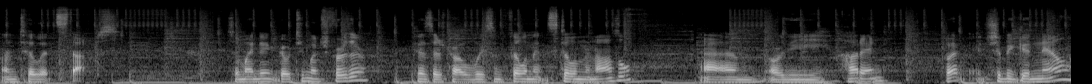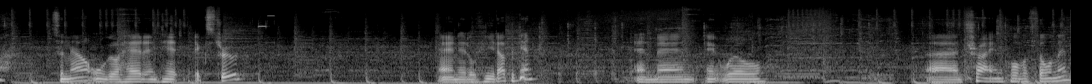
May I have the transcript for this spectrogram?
until it stops. So mine didn't go too much further because there's probably some filament still in the nozzle um, or the hot end, but it should be good now. So now we'll go ahead and hit extrude and it'll heat up again. And then it will uh, try and pull the filament.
